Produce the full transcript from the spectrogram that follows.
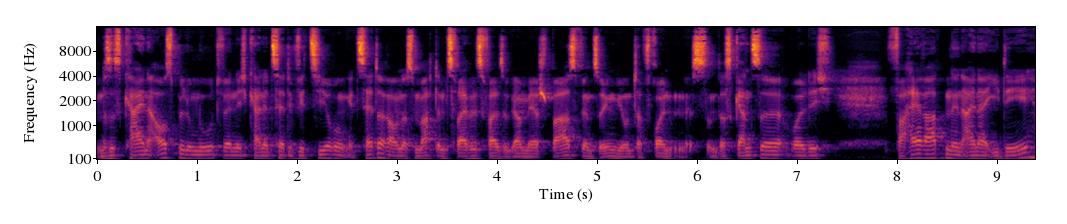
Und es ist keine Ausbildung notwendig, keine Zertifizierung etc. Und das macht im Zweifelsfall sogar mehr Spaß, wenn es irgendwie unter Freunden ist. Und das Ganze wollte ich verheiraten in einer Idee.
